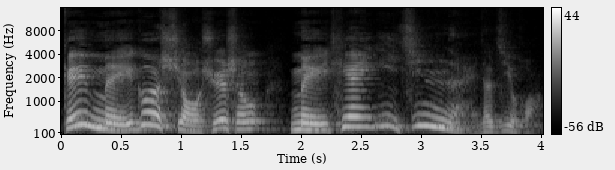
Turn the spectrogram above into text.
给每个小学生每天一斤奶的计划。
